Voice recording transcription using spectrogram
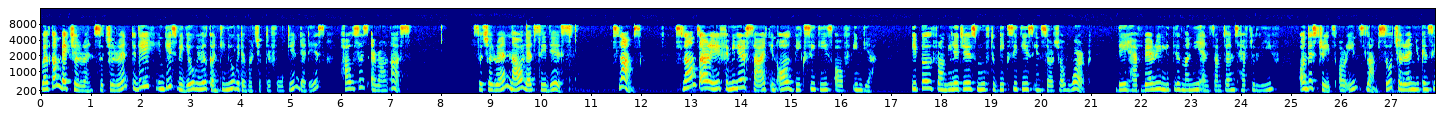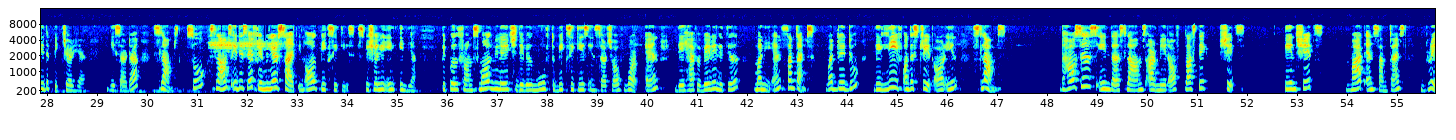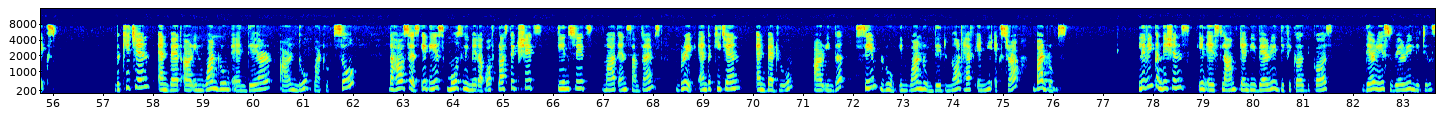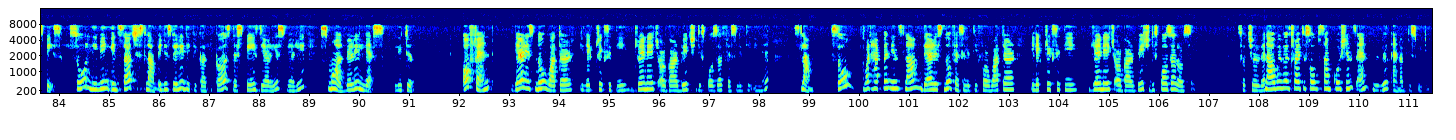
Welcome back children. So children, today in this video we will continue with our chapter 14 that is houses around us. So children, now let's see this. Slums. Slums are a familiar sight in all big cities of India. People from villages move to big cities in search of work. They have very little money and sometimes have to live on the streets or in slums. So children, you can see the picture here these are the slums. So slums it is a familiar sight in all big cities, especially in India. People from small village they will move to big cities in search of work and they have a very little money and sometimes what they do? They live on the street or in slums. The houses in the slums are made of plastic sheets, tin sheets, mud and sometimes bricks. The kitchen and bed are in one room and there are no bathrooms. So, the houses, it is mostly made up of plastic sheets, tin sheets, mud and sometimes brick. And the kitchen and bedroom are in the same room, in one room. They do not have any extra bedrooms. Living conditions in a slum can be very difficult because there is very little space. So living in such slum, it is very difficult because the space there is very small, very less, little. Often, there is no water, electricity, drainage or garbage disposal facility in a slum. So, what happened in slum? There is no facility for water, electricity, drainage or garbage disposal also. So children, now we will try to solve some questions and we will end up this video.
